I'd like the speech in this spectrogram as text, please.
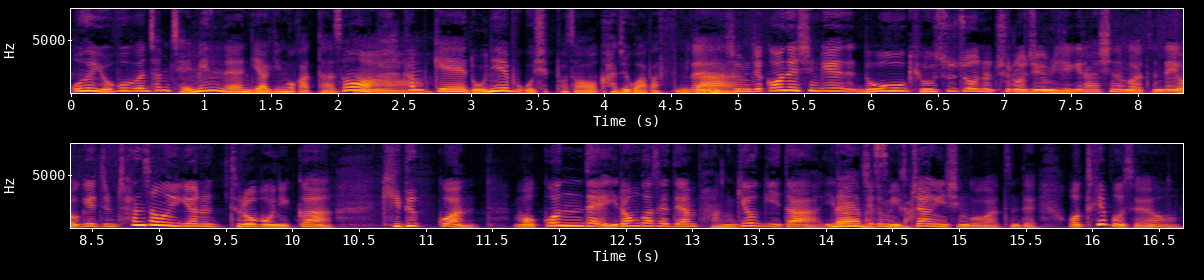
오늘 이 부분 참 재밌는 이야기인 것 같아서 어. 함께 논의해 보고 싶어서 가지고 와봤습니다. 네. 지금 이제 꺼내신 게 no 교수 zone을 주로 지금 얘기를 하시는 것 같은데 여기에 지금 찬성 의견을 들어보니까 기득권, 뭐 꼰대 이런 것에 대한 반격이다 이런 네, 지금 맞습니다. 입장이신 것 같은데 어떻게 보세요?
